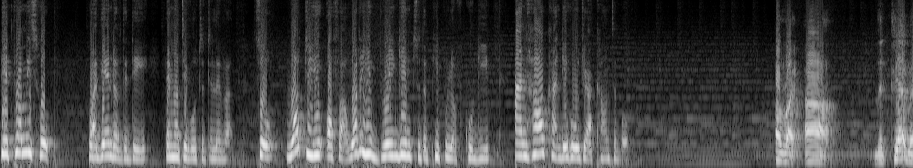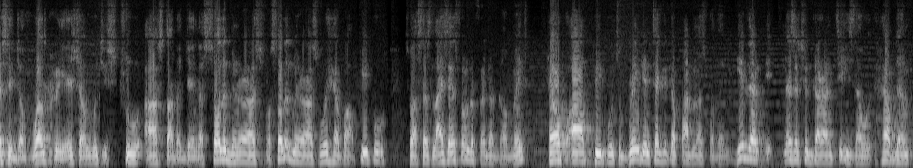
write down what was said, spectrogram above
They promise hope, but at the end of the day, they're not able to deliver. So, what do you offer? What are you bringing to the people of Kogi, and how can they hold you accountable? All right. Uh, the clear message of wealth creation, which is through our start agenda, solid minerals. For solid minerals, we help our people to access license from the federal government, help our people to bring in technical partners for them, give them necessary guarantees that will help them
